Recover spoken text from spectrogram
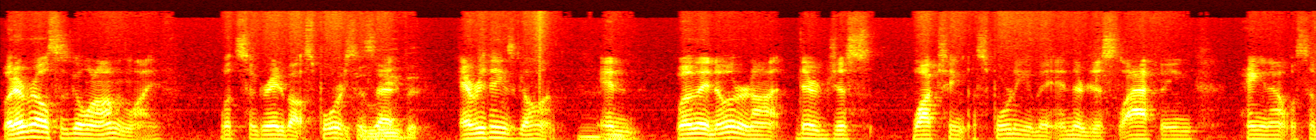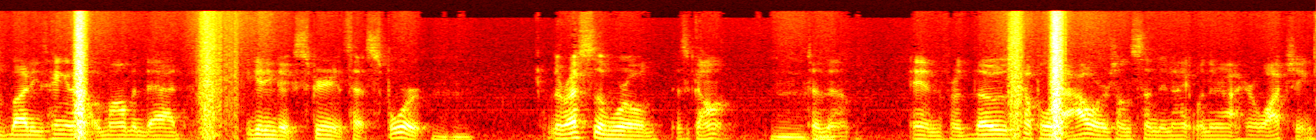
whatever else is going on in life, what's so great about sports is that it. everything's gone, and whether they know it or not, they're just watching a sporting event and they're just laughing, hanging out with some buddies, hanging out with mom and dad, and getting to experience that sport. The rest of the world is gone to mm-hmm. them, and for those couple of hours on Sunday night when they're out here watching,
